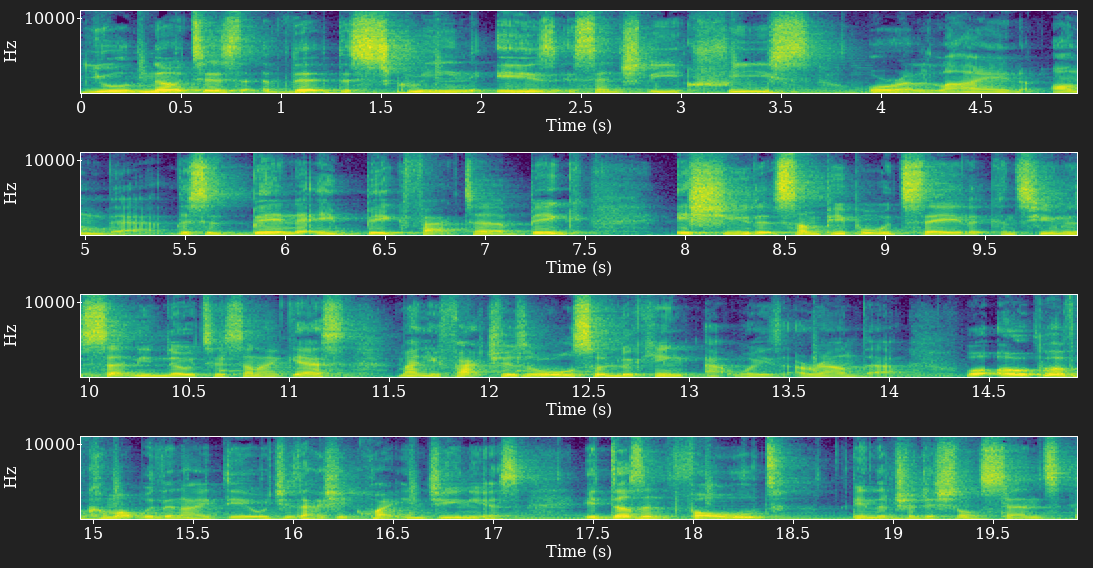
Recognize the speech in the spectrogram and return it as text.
you'll notice that the screen is essentially crease or a line on there. This has been a big factor, a big issue that some people would say that consumers certainly notice and I guess manufacturers are also looking at ways around that. Well, Oppo have come up with an idea which is actually quite ingenious. It doesn't fold in the traditional sense,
